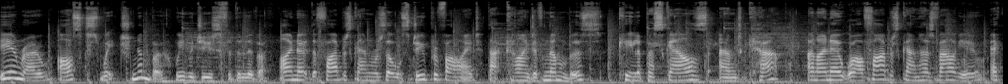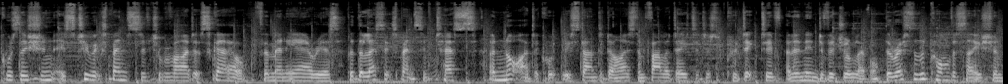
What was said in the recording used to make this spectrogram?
Ian Rowe asks which number we would use for the liver. I note the FibroScan results do provide that kind of numbers, kilopascals and cap, and I note while FibroScan has value, acquisition is too expensive to provide at scale for many areas, but the less expensive tests are not adequately standardised and validated as predictive at an individual level. The rest of the conversation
